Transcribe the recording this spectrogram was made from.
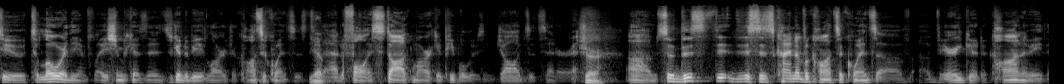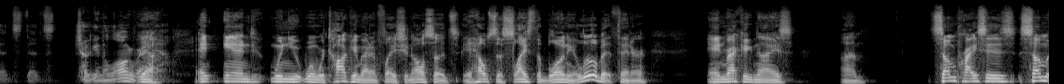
to to lower the inflation because there's going to be larger consequences to Yep. that: a falling stock market, people losing jobs, et cetera. Sure. Um, so this this is kind of a consequence of a very good economy that's that's chugging along right yeah. now. And and when you when we're talking about inflation, also it's, it helps to slice the bologna a little bit thinner and recognize um, some prices, some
